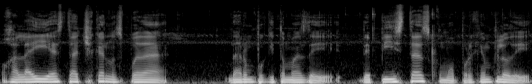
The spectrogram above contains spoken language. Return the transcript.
ojalá y esta chica nos pueda dar un poquito más de, pistas, como por ejemplo de,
